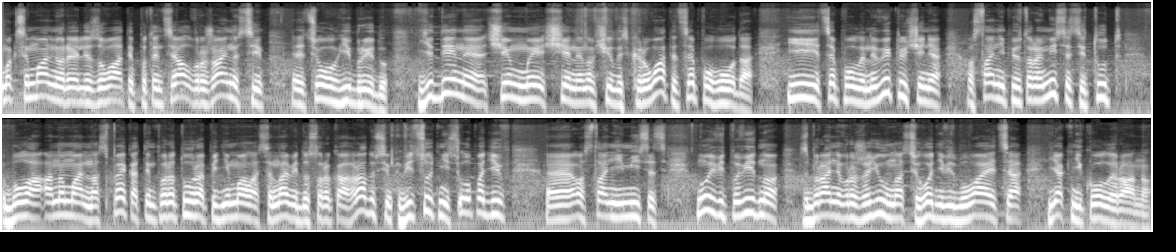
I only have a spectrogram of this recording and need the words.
максимально реалізувати потенціал врожайності цього гібриду. Єдине, чим ми ще не навчились керувати, це погода. І це поле не виключення. Останні півтора місяці тут була аномальна спека, температура піднімалася навіть до 40 градусів, відсутність опадів е, останній місяць. Ну і відповідно збирання врожаю у нас сьогодні відбувається як ніколи рано.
